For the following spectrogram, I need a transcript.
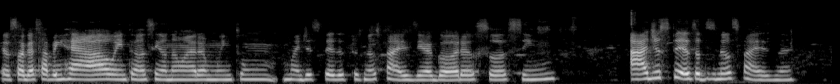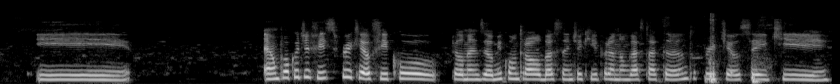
eu só gastava em real, então, assim, eu não era muito um, uma despesa para os meus pais. E agora eu sou, assim, a despesa dos meus pais, né? E é um pouco difícil porque eu fico, pelo menos eu me controlo bastante aqui para não gastar tanto, porque eu sei que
